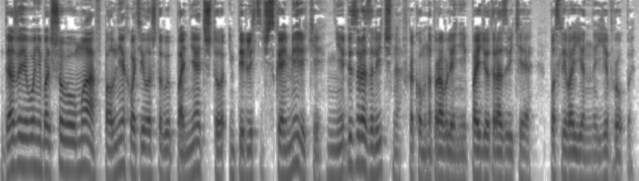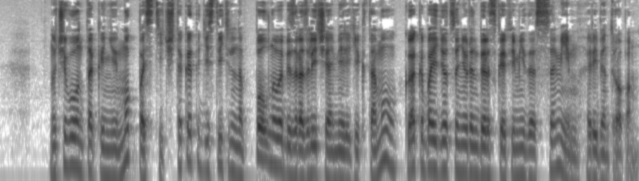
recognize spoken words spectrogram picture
Даже его небольшого ума вполне хватило, чтобы понять, что империалистической Америке не безразлично, в каком направлении пойдет развитие послевоенной Европы. Но чего он так и не мог постичь, так это действительно полного безразличия Америки к тому, как обойдется Нюрнбергская Фемида с самим Риббентропом.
